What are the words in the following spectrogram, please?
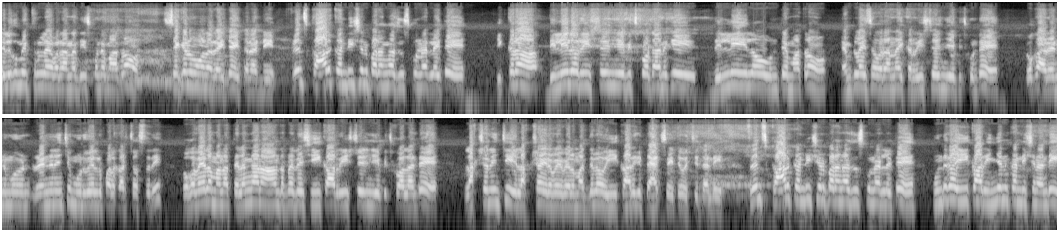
తెలుగు మిత్రులు ఎవరైనా తీసుకుంటే మాత్రం సెకండ్ ఓనర్ అయితే అవుతారండి. ఫ్రెండ్స్ కార్ కండిషన్ పరంగా చూసుకున్నట్లయితే ఇక్కడ ఢిల్లీలో రిజిస్ట్రేషన్ చేయించుకోవడానికి ఢిల్లీలో ఉంటే మాత్రం ఎంప్లాయీస్ ఎవరన్నా ఇక్కడ రిజిస్ట్రేషన్ చేయించుకుంటే ఒక రెండు మూడు రెండు నుంచి మూడు వేల రూపాయలు ఖర్చు వస్తుంది. ఒకవేళ మన తెలంగాణ ఆంధ్రప్రదేశ్ ఈ కార్ రిజిస్ట్రేషన్ చేయించుకోవాలంటే లక్ష నుంచి లక్ష ఇరవై వేల మధ్యలో ఈ కార్కి ట్యాక్స్ అయితే వచ్చిందండి ఫ్రెండ్స్ కార్ కండిషన్ పరంగా చూసుకున్నట్లయితే ముందుగా ఈ కార్ ఇంజన్ కండిషన్ అండి.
